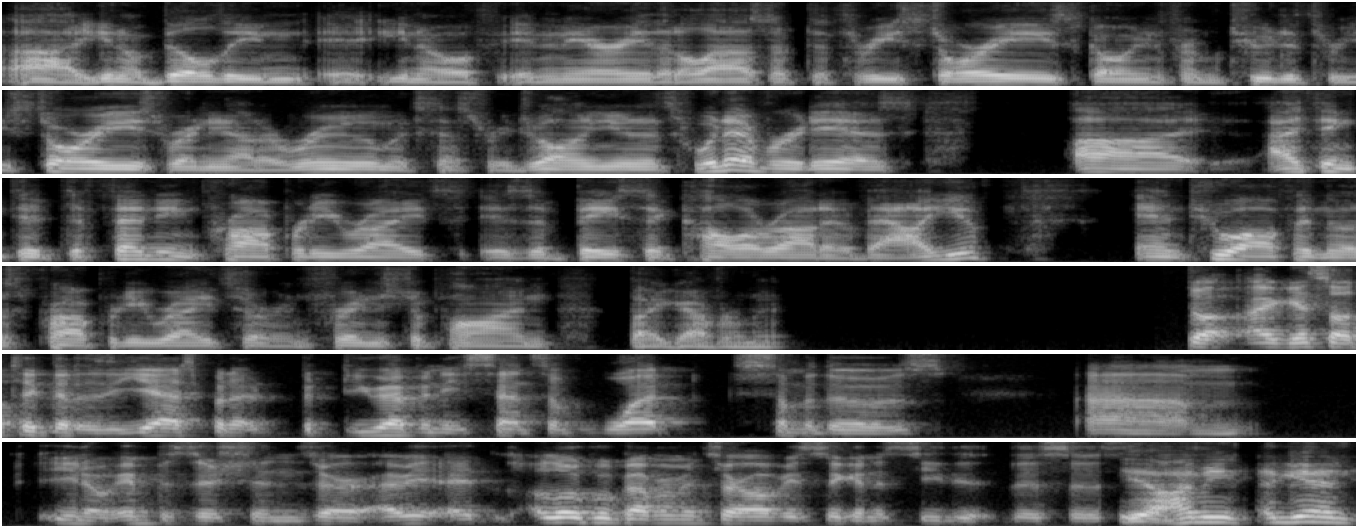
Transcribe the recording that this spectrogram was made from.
uh, you know building eh, you know in an area that allows up to three stories, going from two to three stories, renting out a room, accessory dwelling units, whatever it is. Uh, I think that defending property rights is a basic Colorado value, and too often those property rights are infringed upon by government. So I guess I'll take that as a yes, but but do you have any sense of what some of those um, you know impositions or I mean local governments are obviously going to see that this as yeah I mean again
